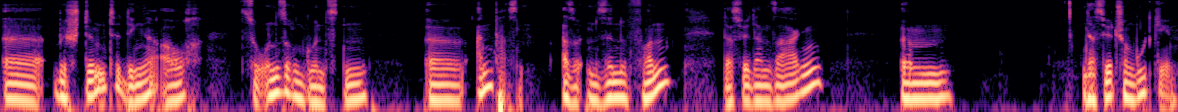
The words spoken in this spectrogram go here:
äh, bestimmte Dinge auch zu unseren Gunsten äh, anpassen. Also im Sinne von, dass wir dann sagen, ähm, das wird schon gut gehen.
